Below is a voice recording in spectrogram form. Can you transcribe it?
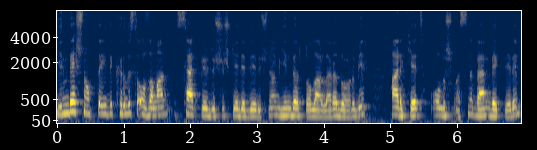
25.7 kırılırsa o zaman sert bir düşüş gelir diye düşünüyorum. 24 dolarlara doğru bir hareket oluşmasını ben beklerim.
